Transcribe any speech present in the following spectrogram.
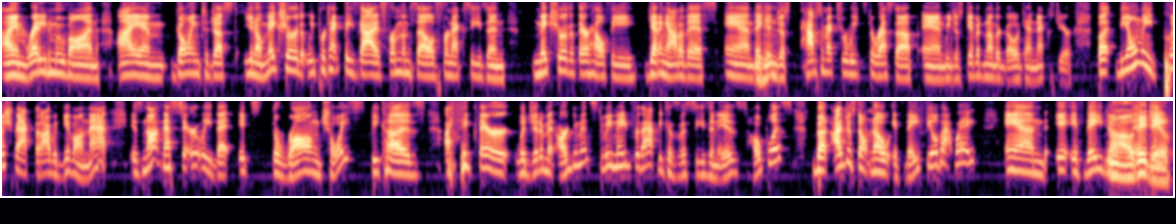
I am ready to move on. I am going to just you know make sure that we protect these guys from themselves for next season make sure that they're healthy getting out of this and they Mhm. can just have some extra weeks to rest up and we just give it another go again next year but the only pushback that i would give on that is not necessarily that it's the wrong choice because I think there are legitimate arguments to be made for that because this season is hopeless. But I just don't know if they feel that way. And if they don't, No, they do. They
